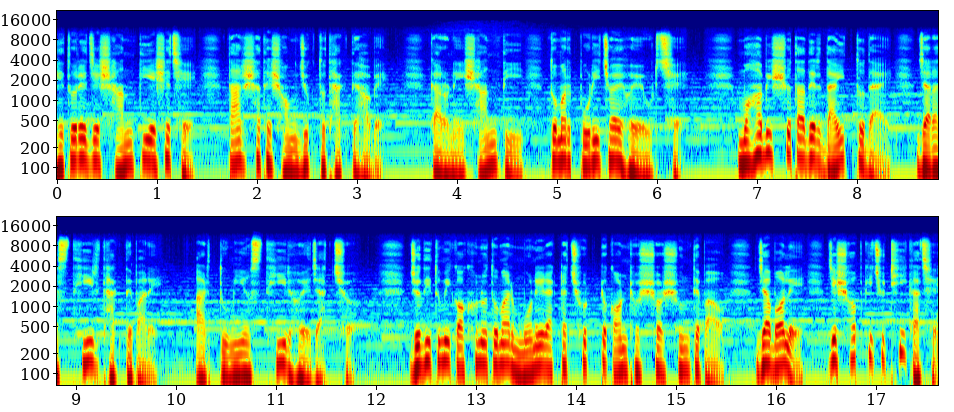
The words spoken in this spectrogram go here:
ভেতরে যে শান্তি এসেছে, তার সাথে সংযুক্ত থাকতে হবে, কারণ এই শান্তি তোমার পরিচয় হয়ে উঠছে। মহাবিশ্ব তাদের দায়িত্ব দেয়, যারা স্থির থাকতে পারে, আর তুমিও স্থির হয়ে যাচ্ছ। যদি তুমি কখনো তোমার মনের একটা ছোট্ট কণ্ঠস্বর শুনতে পাও, যা বলে যে সব কিছু ঠিক আছে,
